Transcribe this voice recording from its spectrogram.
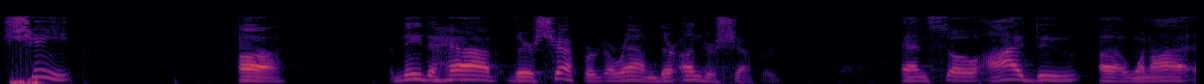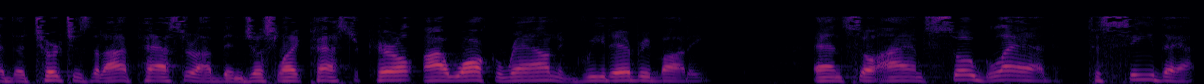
Sheep uh, need to have their shepherd around, their under shepherd. And so I do, uh, when I, the churches that I've pastored, I've been just like Pastor Carroll. I walk around and greet everybody. And so I am so glad to see that,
